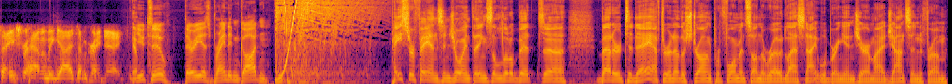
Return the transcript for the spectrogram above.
Thanks for having me, guys. Have a great day. Yep. You too. There he is, Brandon Gaudin. Pacer fans enjoying things a little bit uh, better today after another strong performance on the road last night. We'll bring in Jeremiah Johnson from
